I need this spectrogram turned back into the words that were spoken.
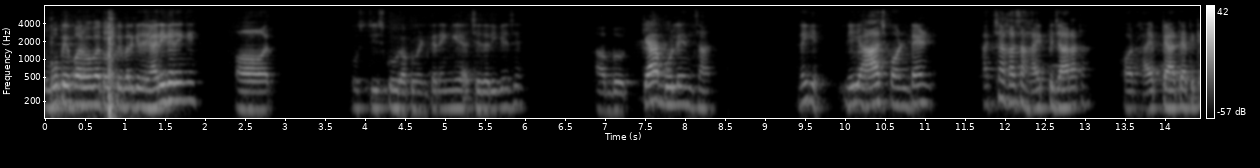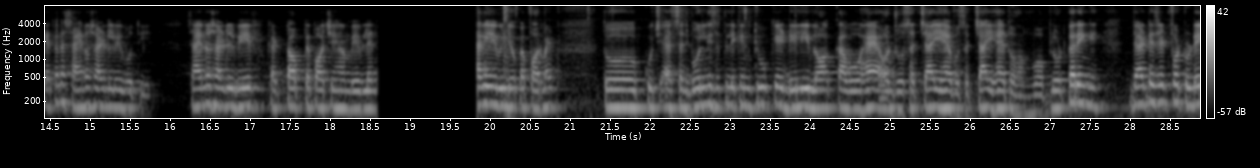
तो वो पेपर होगा तो उस पेपर की तैयारी करेंगे और उस चीज़ को डॉक्यूमेंट करेंगे अच्छे तरीके से। अब क्या बोले इंसान? है। यही आज कंटेंट अच्छा खासा हाइप पे जा रहा था और हाइप पे आते आते कहते हैं ना साइनोसाइडल वेव होती है। साइनोसाइडल वेव का टॉप पे पहुँचे हम वेव लेंथ ये वीडियो का फॉर्मेट तो कुछ ऐसा सच बोल नहीं सकते, लेकिन क्योंकि डेली ब्लॉग का वो है और जो सच्चाई है, वो सच्चाई है तो हम वो अपलोड करेंगे। That is it for today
